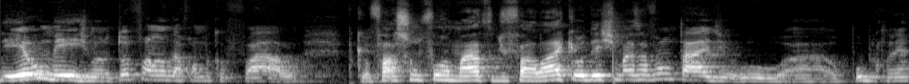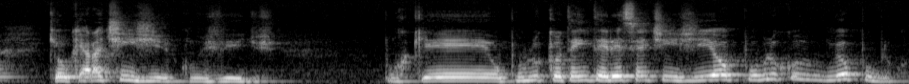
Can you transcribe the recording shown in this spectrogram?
eu mesmo, eu não tô falando da forma que eu falo. Porque eu faço um formato de falar que eu deixo mais à vontade o, a, o público, né? Que eu quero atingir com os vídeos. Porque o público que eu tenho interesse em atingir é o público, meu público.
